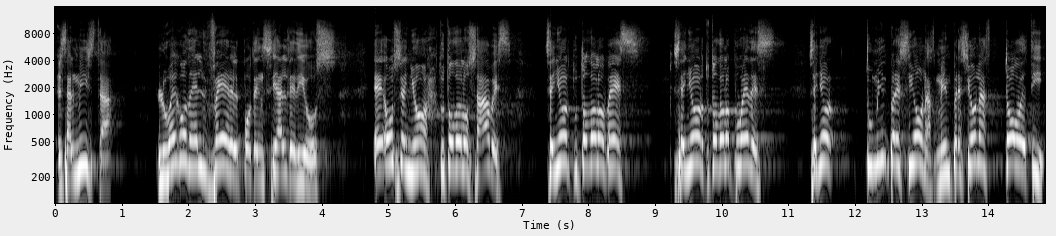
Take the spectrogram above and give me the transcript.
El salmista, luego de él ver el potencial de Dios, eh, oh Señor, tú todo lo sabes. Señor, tú todo lo ves. Señor, tú todo lo puedes. Señor, tú me impresionas, me impresionas todo de ti.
